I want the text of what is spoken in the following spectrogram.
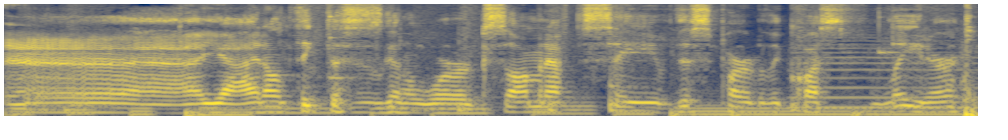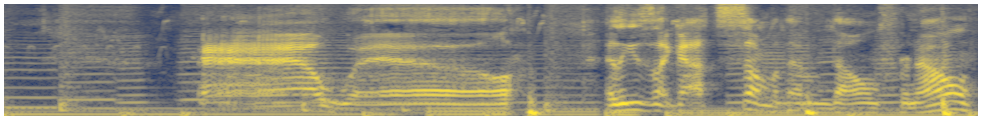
Uh, yeah, I don't think this is gonna work, so I'm gonna have to save this part of the quest for later. Ah, well. At least I got some of them down for now.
